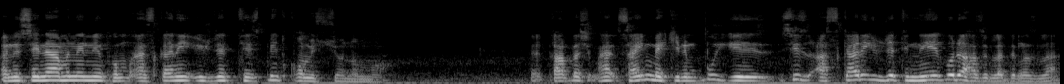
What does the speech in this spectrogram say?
Hani selamun aleyküm asgari ücret tespit komisyonu mu? E, Kardeşim, sayın vekilim bu e, siz asgari ücreti neye göre hazırladınız la?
